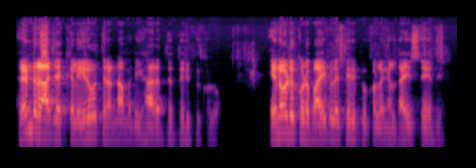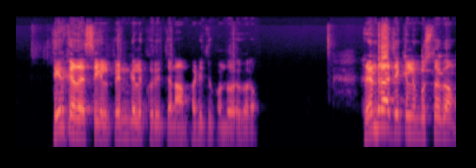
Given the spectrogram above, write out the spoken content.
ரெண்டு ராஜாக்கள் இருபத்தி ரெண்டாம் அதிகாரத்தை திருப்பிக் கொள்ளும் என்னோடு கூட பைபிளை திருப்பிக் கொள்ளுங்கள். தயவுசெய்து தீர்க்கதரிசிகள் பெண்களை குறித்து நாம் படித்து கொண்டு வருகிறோம். ரெண்டு ராஜாக்களின் புஸ்தகம்.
